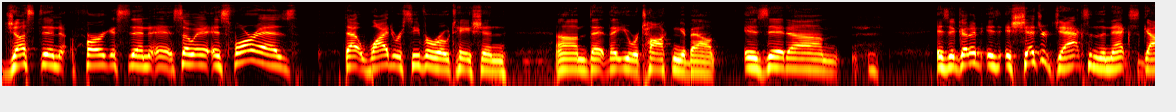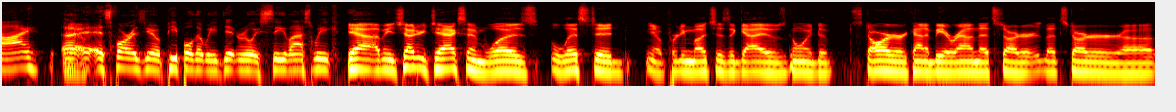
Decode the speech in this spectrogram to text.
Justin Ferguson. Uh, So, as far as that wide receiver rotation um, that that you were talking about, is it um, is it gonna is, is Shedrick Jackson the next guy uh, as far as you know people that we didn't really see last week? Yeah, I mean, Shedrick Jackson was listed, you know, pretty much as a guy who was going to start or kind of be around that starter that starter uh,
